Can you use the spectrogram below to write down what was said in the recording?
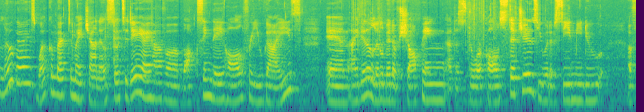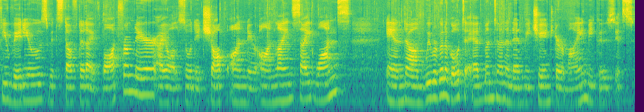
Hello guys, welcome back to my channel. So today I have a Boxing Day haul for you guys and I did a little bit of shopping at a store called Stitches. You would have seen me do a few videos with stuff that I've bought from there. I also did shop on their online site once and um, we were gonna go to Edmonton and then we changed our mind because it's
